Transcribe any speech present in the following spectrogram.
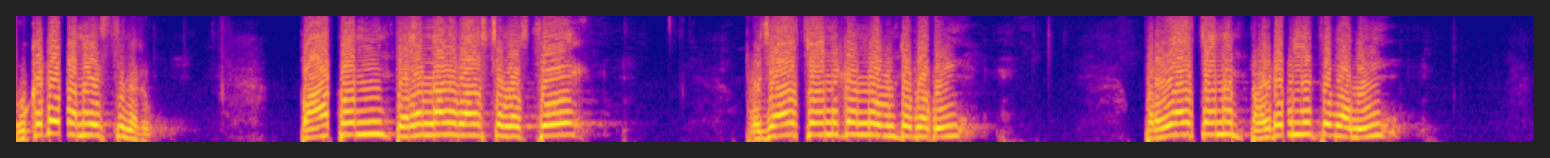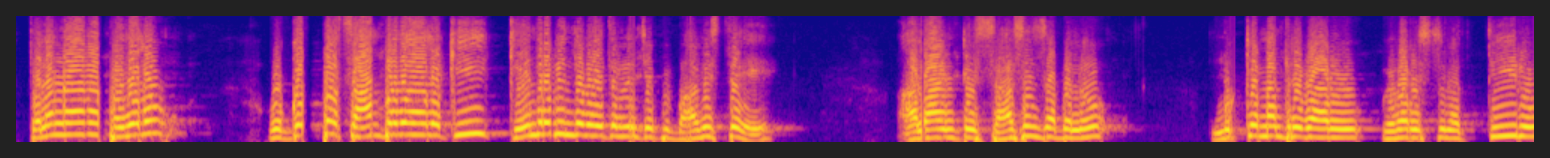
ఒకటే గమనిస్తున్నారు. పాపం తెలంగాణ రాష్ట్రం వస్తే ప్రజాస్వామికంగా ఉంటుందని ప్రజాస్వామ్యం ప్రడబిల్లుతుందని తెలంగాణ ప్రజలు ఒక గొప్ప సాంప్రదాయాలకి కేంద్ర బిందువు అవుతారని చెప్పి భావిస్తే అలాంటి శాసనసభలో ముఖ్యమంత్రి గారు వివరిస్తున్న తీరు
